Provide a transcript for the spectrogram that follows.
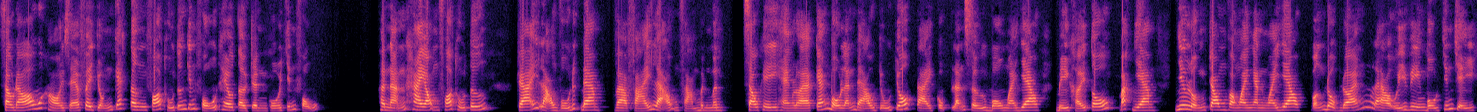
Sau đó Quốc hội sẽ phê chuẩn các tân Phó Thủ tướng Chính phủ theo tờ trình của Chính phủ. Hình ảnh hai ông Phó Thủ tướng, trái là ông Vũ Đức Đam và phải là ông Phạm Bình Minh. Sau khi hàng loạt cán bộ lãnh đạo chủ chốt tại Cục lãnh sự Bộ Ngoại giao bị khởi tố, bắt giam, dư luận trong và ngoài ngành ngoại giao vẫn đồn đoán là Ủy viên Bộ Chính trị,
